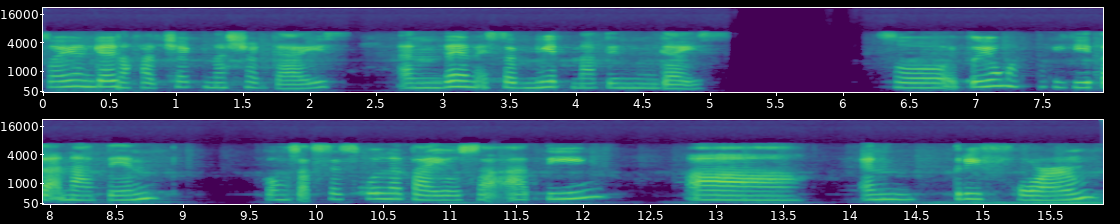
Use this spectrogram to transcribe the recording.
So, ayan guys, naka-check na siya guys. And then, submit natin guys. So, ito yung makikita natin kung successful na tayo sa ating uh, entry form.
